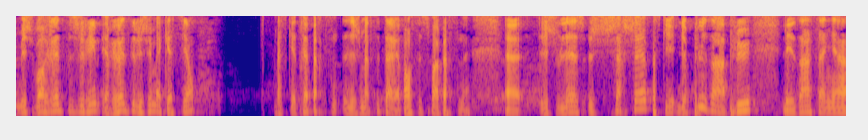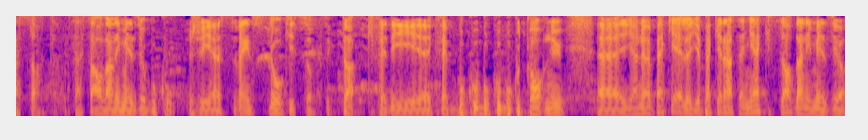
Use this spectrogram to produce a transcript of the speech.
Mais je vais rediriger, rediriger ma question parce est très pertinente. Je merci de ta réponse, c'est super pertinent. Euh, je voulais, je cherchais parce que de plus en plus les enseignants sortent. Ça sort dans les médias beaucoup. J'ai un Sylvain Duclos qui est sur TikTok, qui fait des, euh, qui fait beaucoup, beaucoup, beaucoup de contenu. Euh, il y en a un paquet. Là. Il y a un paquet d'enseignants qui sortent dans les médias.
